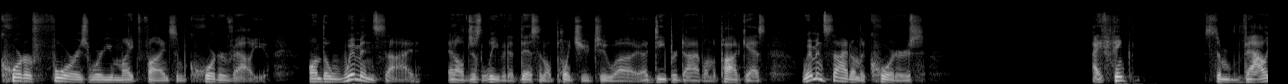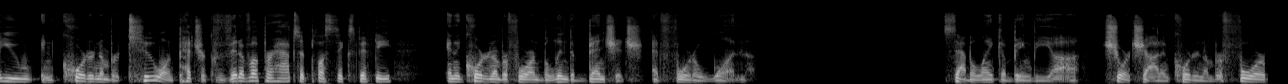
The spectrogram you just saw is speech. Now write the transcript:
quarter four is where you might find some quarter value. On the women's side, and I'll just leave it at this and I'll point you to uh, a deeper dive on the podcast. Women's side on the quarters, I think some value in quarter number two on Petra Kvitova, perhaps at plus 650, and in quarter number four on Belinda Bencic at four to one. Sabalenka being the uh, short shot in quarter number four,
